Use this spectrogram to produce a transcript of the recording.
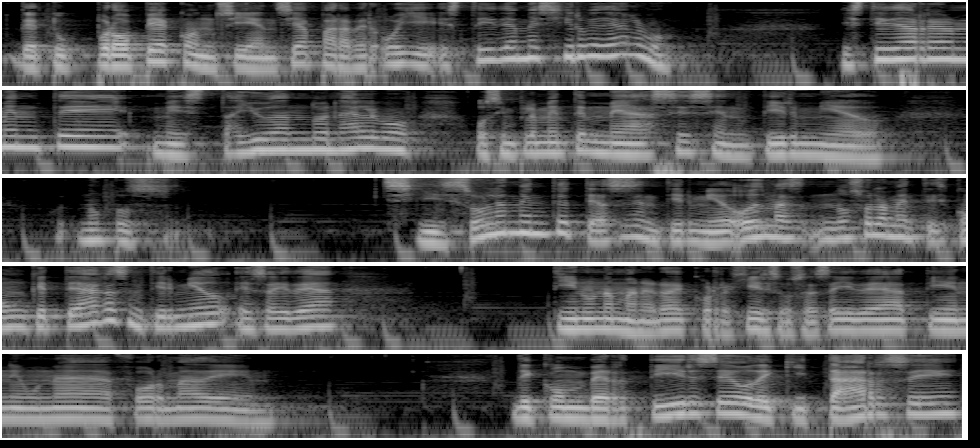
de tu propia conciencia para ver, oye, esta idea me sirve de algo. Esta idea realmente me está ayudando en algo o simplemente me hace sentir miedo no, pues si solamente te hace sentir miedo, o es más, no solamente, con que te haga sentir miedo, esa idea tiene una manera de corregirse, o sea, esa idea tiene una forma de, de convertirse o de quitarse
